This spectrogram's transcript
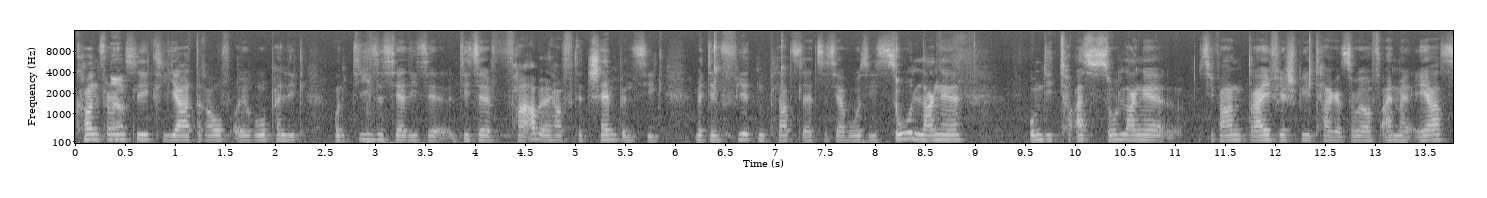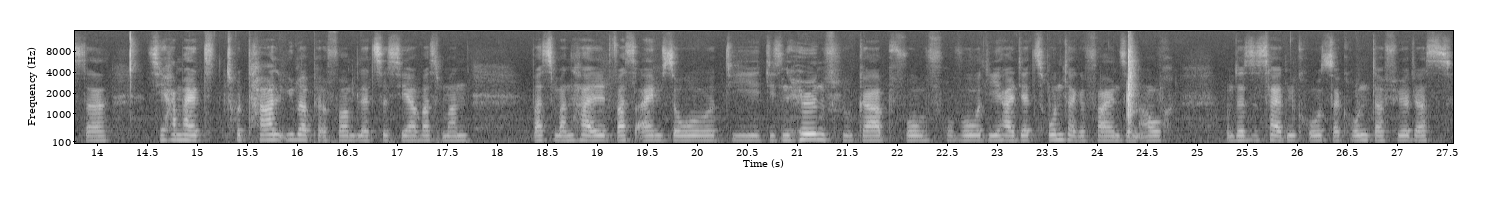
Conference ja. League, Jahr drauf Europa League und dieses Jahr diese, diese fabelhafte Champions League mit dem vierten Platz letztes Jahr, wo sie so lange um die, also so lange, sie waren drei, vier Spieltage sogar auf einmal Erster. Sie haben halt total überperformt letztes Jahr, was man, was man halt, was einem so die, diesen Höhenflug gab, wo, wo die halt jetzt runtergefallen sind auch. Und das ist halt ein großer Grund dafür, dass,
